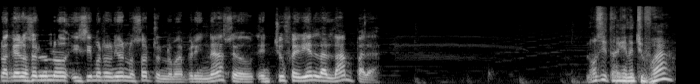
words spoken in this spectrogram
No, que nosotros no hicimos reunión nosotros nomás, pero Ignacio, enchufe bien las lámparas. No, si está bien enchufada.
